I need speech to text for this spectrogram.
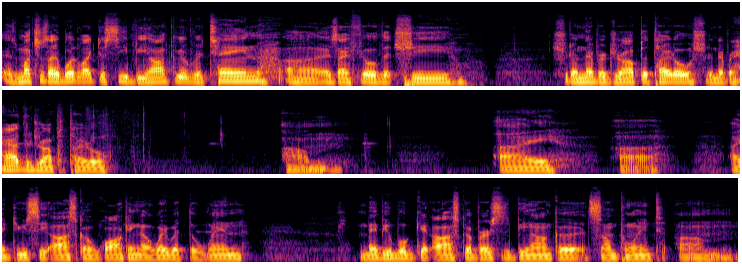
As much as I would like to see Bianca retain, uh, as I feel that she should have never dropped the title, should have never had to drop the title. Um, I uh, I do see Asuka walking away with the win. Maybe we'll get Asuka versus Bianca at some point. Um,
